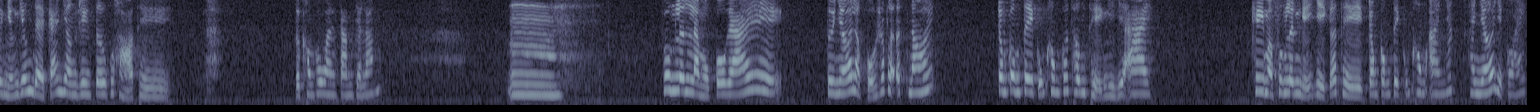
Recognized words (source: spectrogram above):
những vấn đề cá nhân riêng tư của họ thì Tôi không có quan tâm cho lắm. Ừm, Phương Linh là một cô gái Tôi nhớ là cô rất là ít nói. Trong công ty cũng không có thân thiện gì với ai. Khi mà Phương Linh nghỉ việc á, thì trong công ty cũng không ai nhắc hay nhớ về cô ấy.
